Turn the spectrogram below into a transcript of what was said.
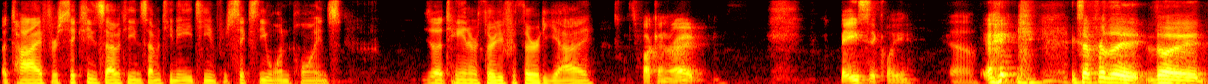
a tie for 16, 17, 17, 18 for 61 points. He's a Tanner 30 for 30 guy. It's fucking right. Basically. Yeah. except for the the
